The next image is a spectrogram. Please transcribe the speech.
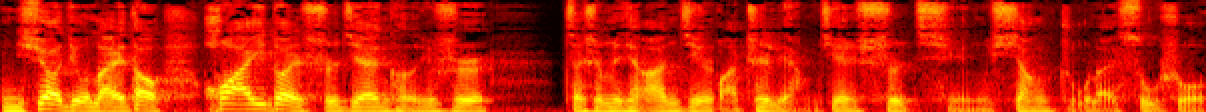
你需要就来到花一段时间，可能就是在神面前安静，把这两件事情向主来诉说。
